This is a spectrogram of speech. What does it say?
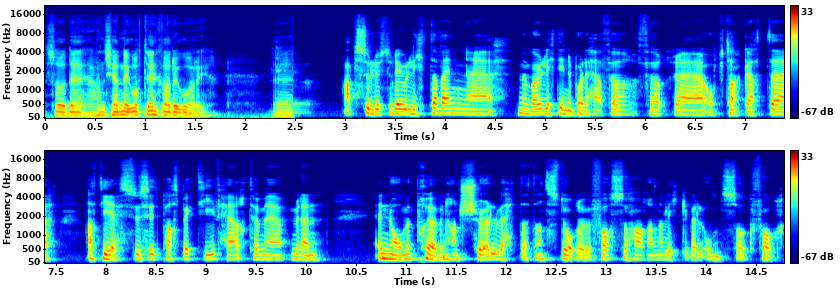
Så det, han kjenner godt det hva det går i. Absolutt, og det er jo litt av en Vi var jo litt inne på det her før, før opptaket, at, at Jesus sitt perspektiv her til med, med den enorme prøven han sjøl vet at han står overfor, så har han allikevel omsorg for,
